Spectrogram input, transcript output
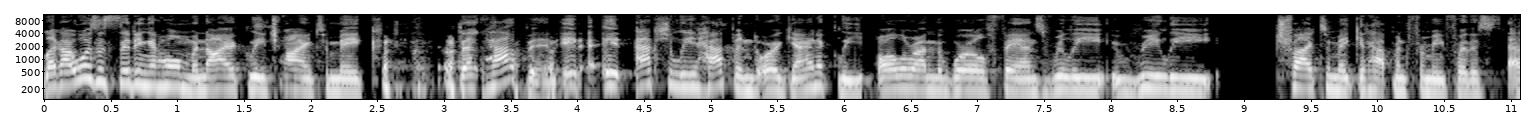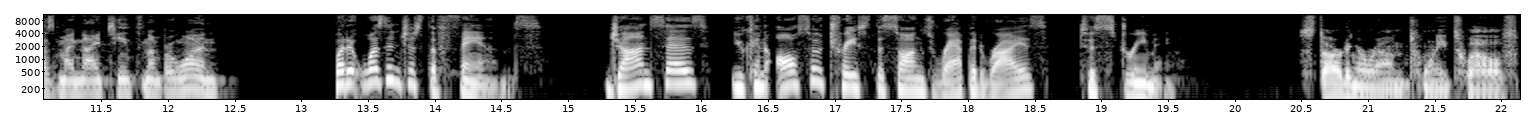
Like I wasn't sitting at home maniacally trying to make that happen. It it actually happened organically all around the world. Fans really, really tried to make it happen for me for this as my 19th number one. But it wasn't just the fans. John says you can also trace the song's rapid rise to streaming. Starting around 2012,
